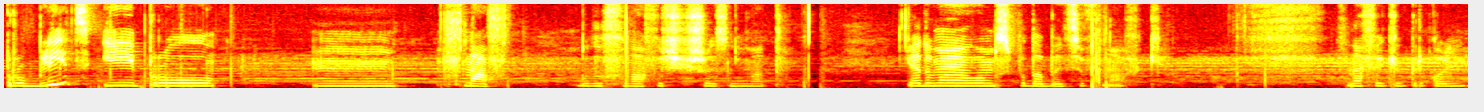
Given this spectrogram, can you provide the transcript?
про Бліц і про ФНАФ. Буду ФНАФ чи що знімати. Я думаю, вам сподобаються ФНАФики. ФНАФики прикольні.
